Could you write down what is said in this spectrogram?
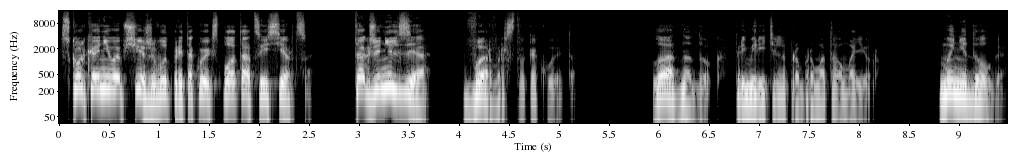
«Сколько они вообще живут при такой эксплуатации сердца? Так же нельзя! Варварство какое-то!» «Ладно, док», — примирительно пробормотал майор. «Мы недолго.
